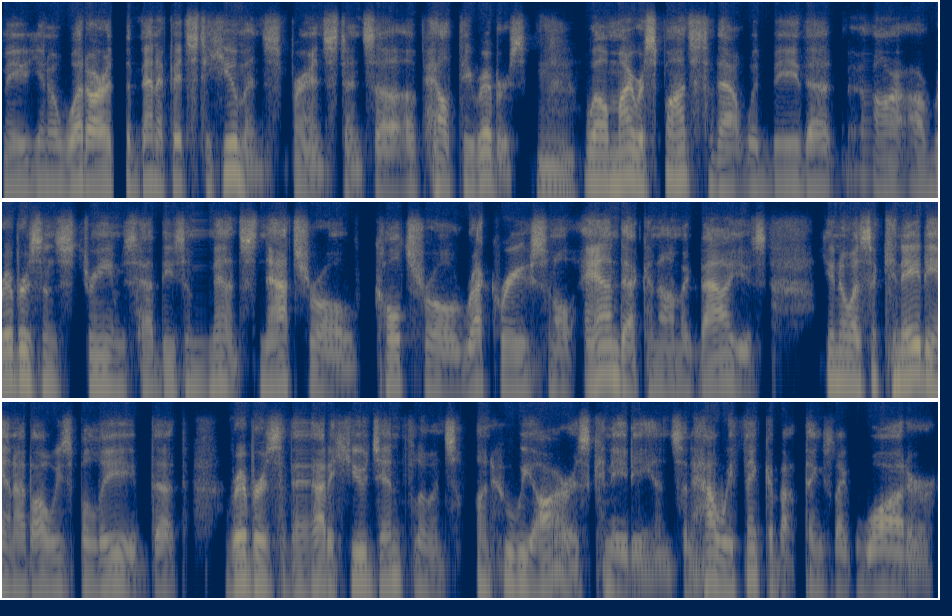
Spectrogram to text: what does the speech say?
me, you know, what are the benefits to humans, for instance, uh, of healthy rivers? Mm. Well, my response to that would be that our, our, rivers and streams have these immense natural, cultural, recreational, and economic values. You know, as a Canadian, I've always believed that rivers have had a huge influence on who we are as Canadians and how we think about things like water,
